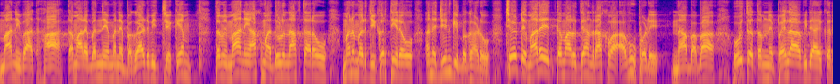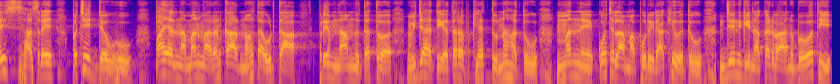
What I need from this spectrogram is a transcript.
માની વાત, હા, તમારે બંને મને બગાડવી જ છે. કેમ? તમે માની આંખમાં ધૂળ નાખતા રહો, મનમરજી કરતી રહો અને જિંદગી બગાડો. છેવટે મારે જ તમારું ધ્યાન રાખવા આવવું પડે. ના બાબા, હું તો તમને પહેલાં વિદાય કરીશ, સાસરે, પછી જ જવું હું. પાયલના મનમાં રણકાર નહોતા ઉઠતા પ્રેમ નામનું તત્વ વિજાતીય તરફ ખેંચતું ન હતું. મનને કોચલામાં પૂરી રાખ્યું હતું. જિંદગીના કડવા અનુભવોથી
